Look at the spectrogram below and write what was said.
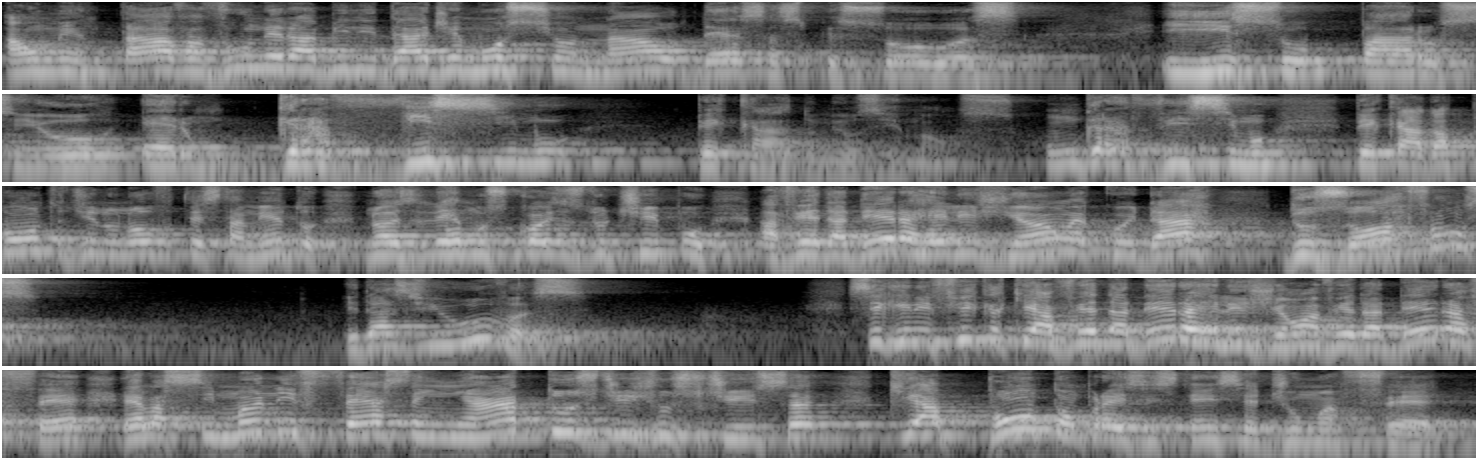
aumentava a vulnerabilidade emocional dessas pessoas, e isso para o Senhor era um gravíssimo pecado, meus irmãos. Um gravíssimo pecado, a ponto de no Novo Testamento nós lermos coisas do tipo: a verdadeira religião é cuidar dos órfãos e das viúvas. Significa que a verdadeira religião, a verdadeira fé, ela se manifesta em atos de justiça que apontam para a existência de uma fé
